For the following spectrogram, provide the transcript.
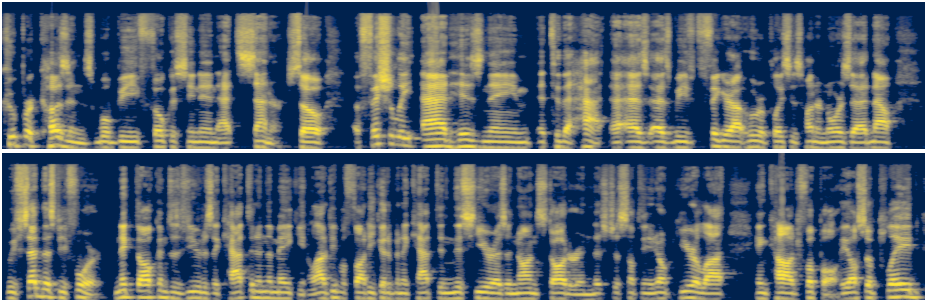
Cooper Cousins will be focusing in at center. So officially add his name to the hat as as we figure out who replaces Hunter Nourzad. Now, We've said this before. Nick Dawkins is viewed as a captain in the making. A lot of people thought he could have been a captain this year as a non-starter, and that's just something you don't hear a lot in college football. He also played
